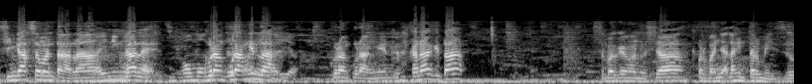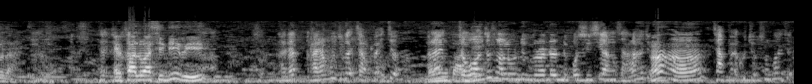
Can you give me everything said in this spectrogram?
singgah sementara, Nah, ini enggak Kurang-kurangin lah, iya. kurang-kurangin. Karena kita sebagai manusia perbanyaklah intermezzo lah. Evaluasi diri. Kadang kadang aku juga capek cuy. Karena cowok tuh selalu di- berada di posisi yang salah cuy. Heeh. Capek aku cuy sumpah cuy.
